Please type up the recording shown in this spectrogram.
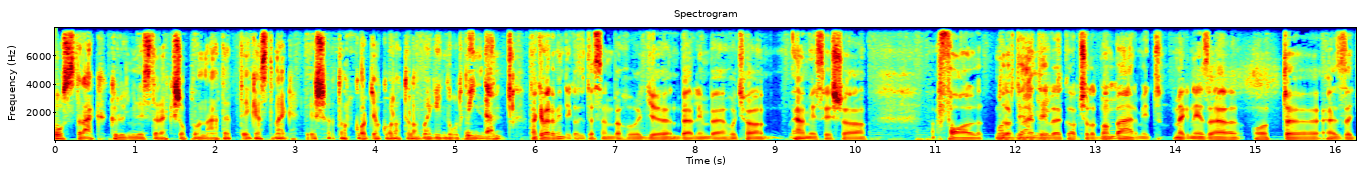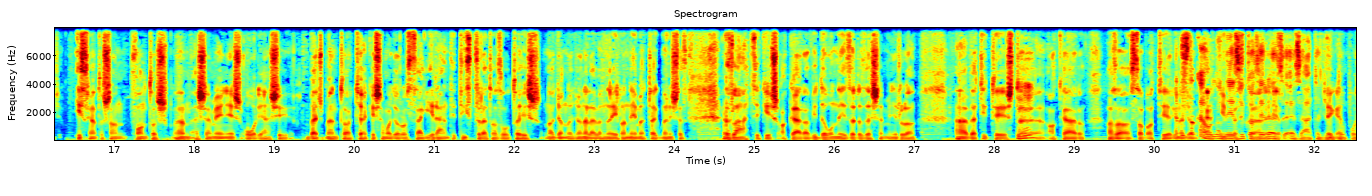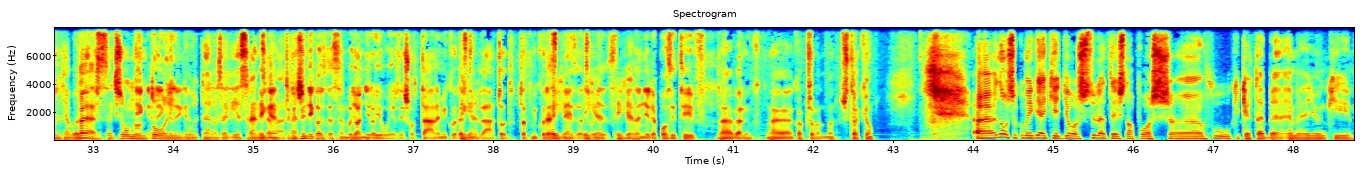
osztrák külügyminiszterek Sopronnál tették ezt meg, és hát akkor gyakorlatilag megindult minden. Nekem erre mindig az jut eszembe, hogy Berlinbe, hogyha elmész és a a fal történetével kapcsolatban Mhm. bármit megnézel, ott ez egy iszonyatosan fontos esemény, és óriási becsben tartják, és a Magyarország iránti tisztelet azóta is nagyon-nagyon elevenen él a németekben, és ez, ez látszik, és akár a videón nézed az eseményről a, vetítést, ö, akár az a szabadtéri Hát ezt nagyon akárhonnan nézzük, azért ez, ez állt a Igen. gyomdópontjába az egésznek, és onnantól Igen, igen, igen. indult el az egész Igen, rendszerváltás. csak ez mindig az eszembe, hogy annyira jó érzés ott állni, mikor ezt Igen. így látod. Tehát mikor ezt Igen, nézed, igen, hogy ez, igen. ez ennyire pozitív velünk kapcsolatban, és tök jó. Nos, akkor még egy-két gyors születésnapos, hú, kiket ebbe emeljünk ki.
